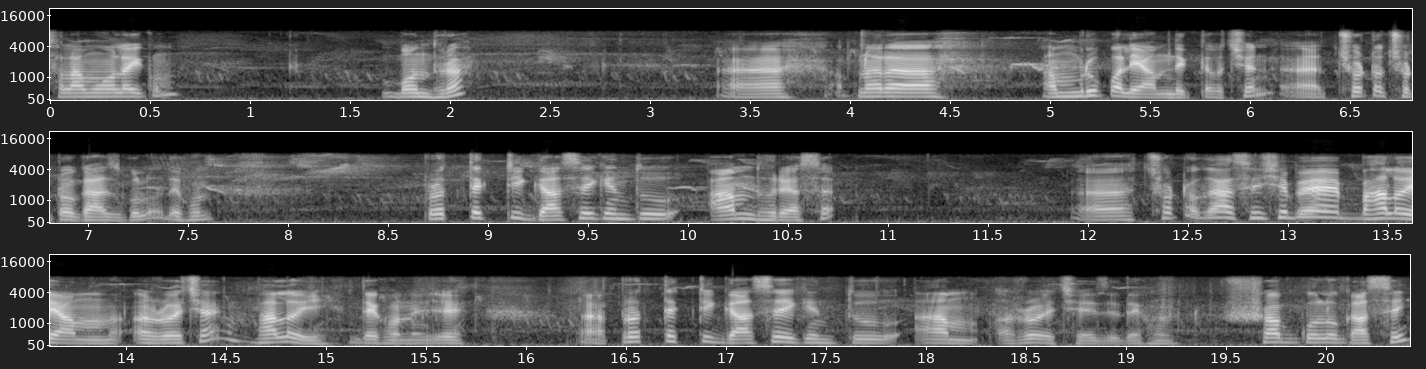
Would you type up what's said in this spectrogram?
সালামু আলাইকুম। বন্ধুরা আপনারা আমরুপালি আম দেখতে পাচ্ছেন। ছোট ছোট গাছগুলো, দেখুন, প্রত্যেকটি গাছে কিন্তু আম ধরে আছে। ছোট গাছ হিসেবে ভালোই আম রয়েছে, ভালোই। দেখুন, এই যে প্রত্যেকটি গাছেই কিন্তু আম রয়েছে, এই যে, দেখুন, সবগুলো গাছেই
